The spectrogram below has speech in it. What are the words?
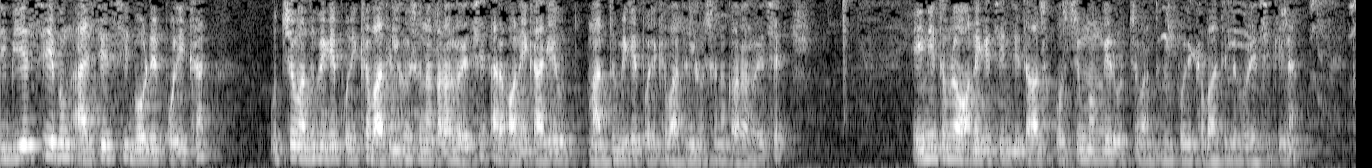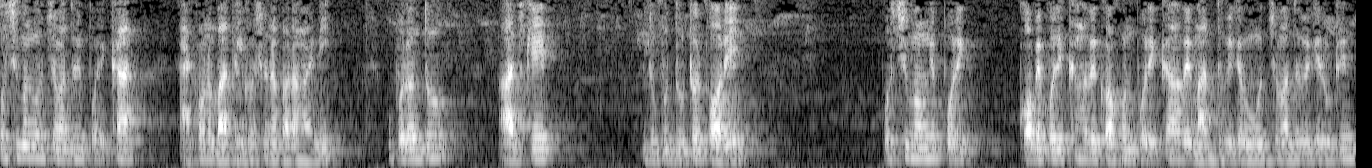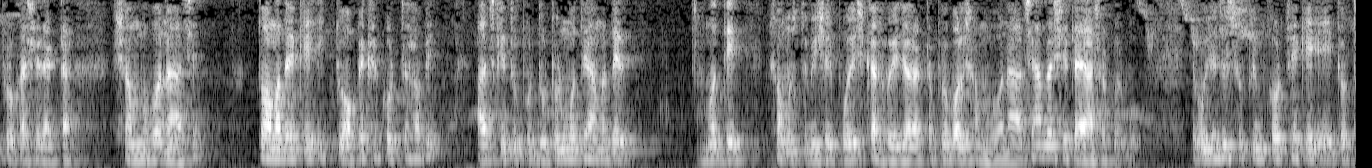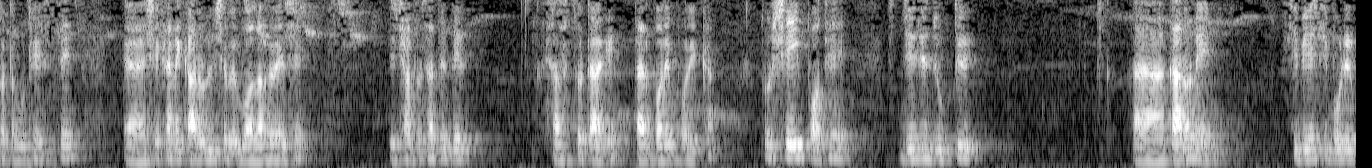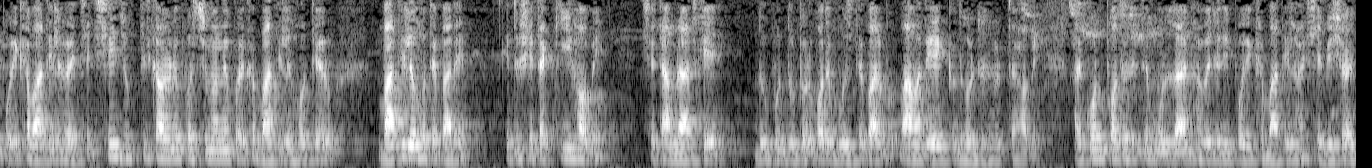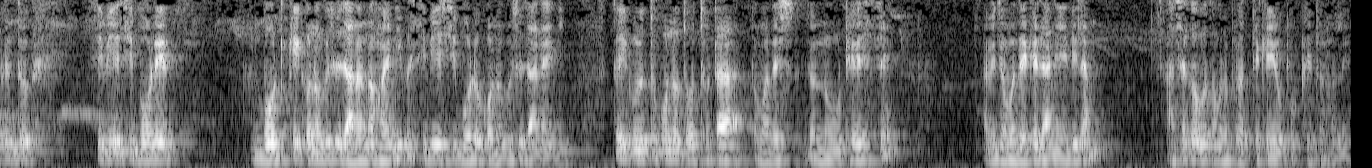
CBSE এবং ICSE বোর্ডের পরীক্ষা, উচ্চ মাধ্যমিকের পরীক্ষা বাতিল ঘোষণা করা হয়েছে আর অনেক আগে মাধ্যমিকের পরীক্ষা বাতিল ঘোষণা করা হয়েছে। এই নিয়ে তোমরা অনেকে চিন্তিত আছো, পশ্চিমবঙ্গের উচ্চ মাধ্যমিক পরীক্ষা বাতিল হয়েছে কিনা? পশ্চিমবঙ্গের উচ্চ মাধ্যমিক পরীক্ষা এখনও বাতিল ঘোষণা করা হয়নি। উপরন্তু, আজকে দুপুর দুটোর পরে পশ্চিমবঙ্গে কবে পরীক্ষা হবে, কখন পরীক্ষা হবে, মাধ্যমিক এবং উচ্চ মাধ্যমিকের রুটিন প্রকাশের একটা সম্ভাবনা আছে। তো আমাদেরকে একটু অপেক্ষা করতে হবে। আজকে দুপুর দুটোর মধ্যে আমাদের মধ্যে সমস্ত বিষয় পরিষ্কার হয়ে যাওয়ার একটা প্রবল সম্ভাবনা আছে, আমরা সেটাই আশা করব। এবং যেহেতু সুপ্রিম কোর্ট থেকে এই তথ্যটা উঠে এসছে সেখানে কারণ হিসেবে বলা হয়েছে যে ছাত্রছাত্রীদের স্বাস্থ্যটা আগে, তারপরে পরীক্ষা। তো সেই পথে যে যে যুক্তির কারণে সিবিএসই বোর্ডের পরীক্ষা বাতিল হয়েছে, সেই যুক্তির কারণে পশ্চিমবঙ্গের পরীক্ষা বাতিল হতেও, বাতিলও হতে পারে। কিন্তু সেটা কি হবে, সেটা আমরা আজকে দুপুর দুটোর পরে বুঝতে পারব বা আমাদের একটু ধৈর্য ধরতে হবে। আর কোন পদ্ধতিতে মূল্যায়ন হবে যদি পরীক্ষা বাতিল হয়, সে বিষয়ে কিন্তু সিবিএসই বোর্ডের বোর্ডকে কোনো কিছু জানানো হয়নি বা সিবিএসই বোর্ডও কোনো কিছু জানায়নি। তো এই গুরুত্বপূর্ণ তথ্যটা তোমাদের জন্য উঠে এসছে। আমি তোমাদেরকে জানিয়ে দিলাম। আশা করব তোমরা প্রত্যেকেই উপকৃত হলে।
